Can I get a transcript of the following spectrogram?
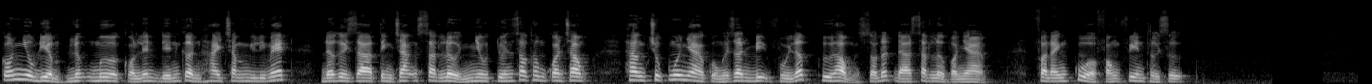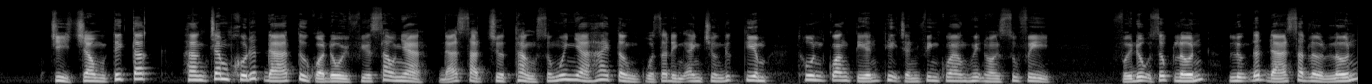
có nhiều điểm lượng mưa còn lên đến gần 200 mm, đã gây ra tình trạng sạt lở nhiều tuyến giao thông quan trọng. hàng chục ngôi nhà của người dân bị vùi lấp hư hỏng do đất đá sạt lở vào nhà. Phản ánh của phóng viên thời sự. Chỉ trong tích tắc, hàng trăm khối đất đá từ quả đồi phía sau nhà đã sạt trượt thẳng xuống ngôi nhà hai tầng của gia đình anh Trương Đức Kiêm, thôn Quang Tiến, thị trấn Vinh Quang, huyện Hoàng Su Phi. Với độ dốc lớn, lượng đất đá sạt lở lớn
